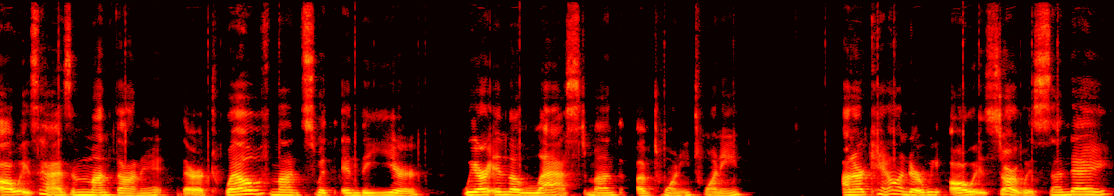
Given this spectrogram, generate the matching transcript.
always has a month on it. There are 12 months within the year. We are in the last month of 2020 on our calendar, we always start with Sunday,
